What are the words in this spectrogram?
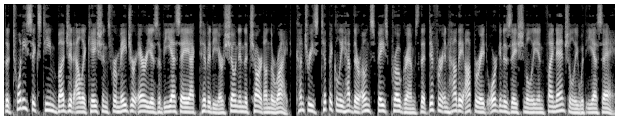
The 2016 budget allocations for major areas of ESA activity are shown in the chart on the right. Countries typically have their own space programs that differ in how they operate organizationally and financially with ESA.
